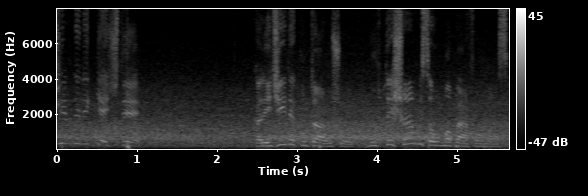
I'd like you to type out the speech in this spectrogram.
şimdilik geçti. Kaleciyi de kurtarmış oldu. Muhteşem bir savunma performansı.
